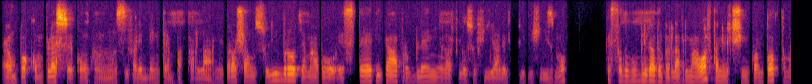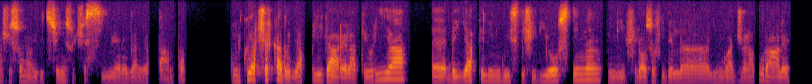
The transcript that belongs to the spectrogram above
è un po' complesso e comunque non si farebbe in tempo a parlarne, però c'è un suo libro chiamato Estetica, problemi nella filosofia del criticismo, che è stato pubblicato per la prima volta nel 58, ma ci sono edizioni successive negli anni 80, in cui ha cercato di applicare la teoria eh, degli atti linguistici di Austin, quindi filosofi del linguaggio naturale,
